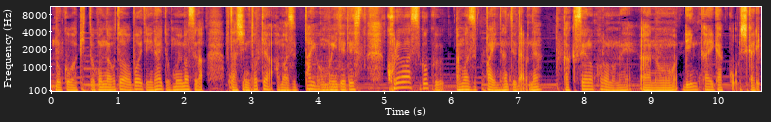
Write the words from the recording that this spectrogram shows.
向こうはきっとこんなことは覚えていないと思いますが、私にとっては甘酸っぱい思い出です。これはすごく甘酸っぱい、なんて言うんだろうな。学生の頃のね、あの、臨海学校しかり、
